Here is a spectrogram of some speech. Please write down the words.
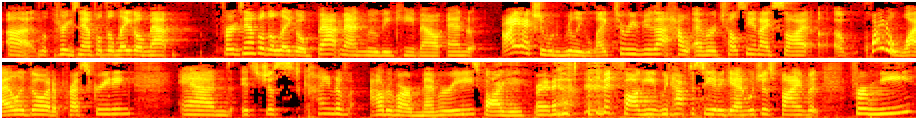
Uh, for example, the Lego map for example, the Lego Batman movie came out, and I actually would really like to review that. However, Chelsea and I saw it uh, quite a while ago at a press screening, and it's just kind of out of our memory. It's foggy right now. It's a bit foggy. We'd have to see it again, which is fine. But for me,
